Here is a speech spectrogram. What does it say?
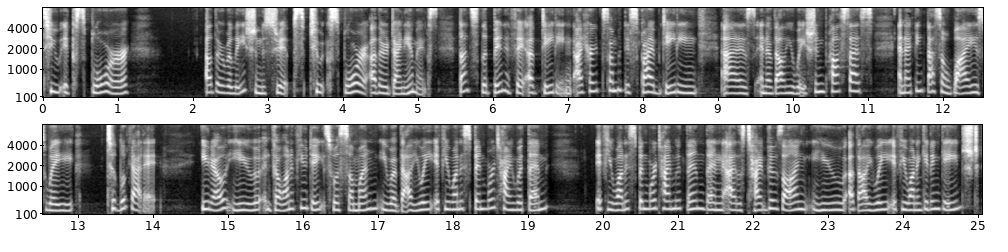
to explore other relationships, to explore other dynamics. That's the benefit of dating. I heard someone describe dating as an evaluation process, and I think that's a wise way to look at it you know, you go on a few dates with someone, you evaluate if you want to spend more time with them. If you want to spend more time with them, then as time goes on, you evaluate if you want to get engaged.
